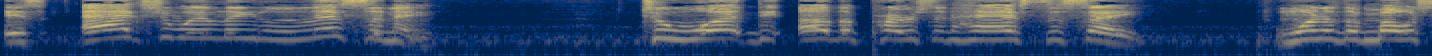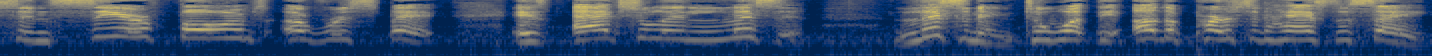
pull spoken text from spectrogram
is actually listening to what the other person has to say. One of the most sincere forms of respect is actually listen, listening to what the other person has to say.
